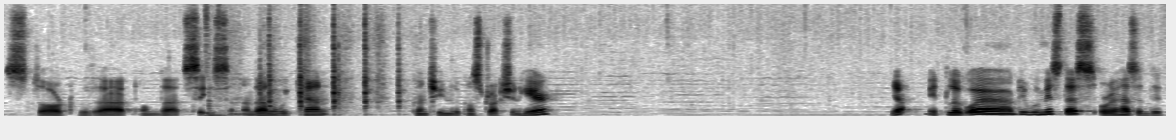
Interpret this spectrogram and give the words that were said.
start with that on that season. And then we can continue the construction here. Yeah, it look well. Did we miss this or hasn't it?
